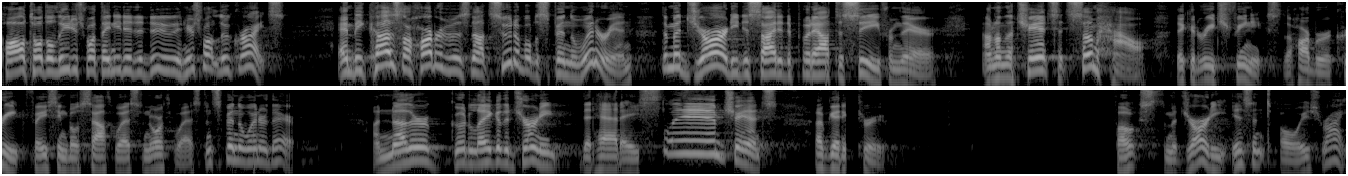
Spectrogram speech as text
Paul told the leaders what they needed to do, and here's what Luke writes. And because the harbor was not suitable to spend the winter in, the majority decided to put out to sea from there. And on the chance that somehow they could reach Phoenix, the harbor of Crete, facing both southwest and northwest, and spend the winter there. Another good leg of the journey that had a slim chance of getting through. Folks, the majority isn't always right.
